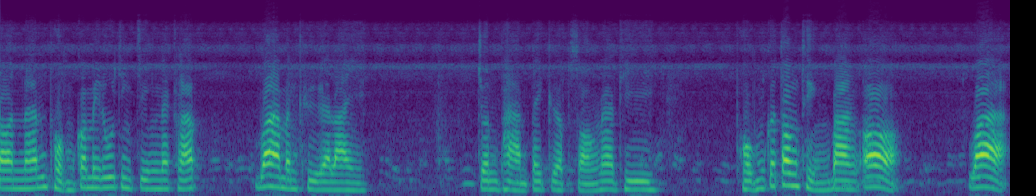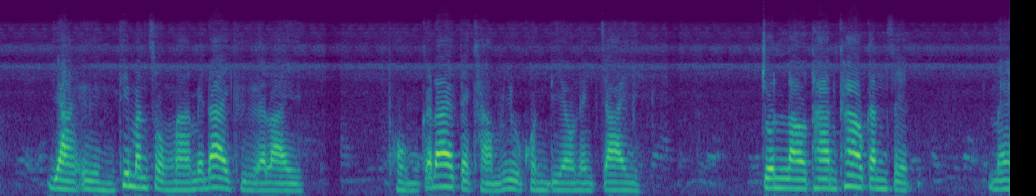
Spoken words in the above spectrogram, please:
ตอนนั้นผมก็ไม่รู้จริง ๆนะครับ ว่ามันคืออะไร จนผ่านไปเกือบสองนาที ผมก็ต้องถึงบางอ้อ ว่าอย่างอื่นที่มันส่งมาไม่ได้คืออะไร ผมก็ได้แต่ขำอยู่คนเดียวในใจ จนเราทานข้าวกันเสร็จ แม่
